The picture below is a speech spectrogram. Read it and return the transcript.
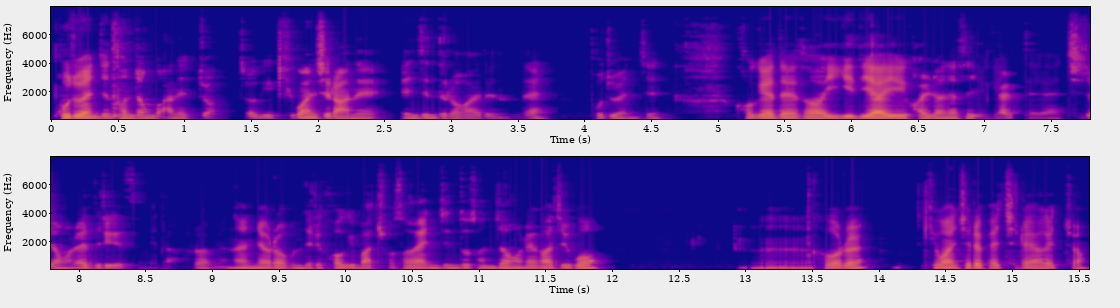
보조 엔진 선정도 안 했죠. 저기 기관실 안에 엔진 들어가야 되는데 보조 엔진 거기에 대해서 EEDI 관련해서 얘기할 때 지정을 해드리겠습니다. 그러면은 여러분들이 거기 맞춰서 엔진도 선정을 해가지고 음, 그거를 기관실에 배치를 해야겠죠.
